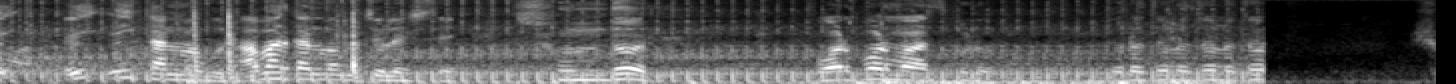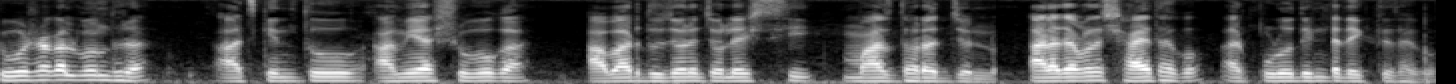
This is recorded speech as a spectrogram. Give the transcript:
এই এই এই কানমাগুর আবার কানমাগুর চলে এসছে। সুন্দর। পরপর মাছ পুরো চলো চলো চলো চলো। শুভ সকাল বন্ধুরা। আজ কিন্তু আমি আর শুভকা আবার দুজনে চলে এসেছি মাছ ধরার জন্য। আর আজ আমাদের সাথে থাকো আর পুরো দিনটা দেখতে থাকো।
